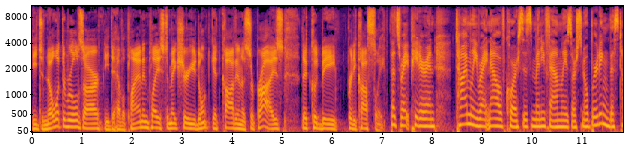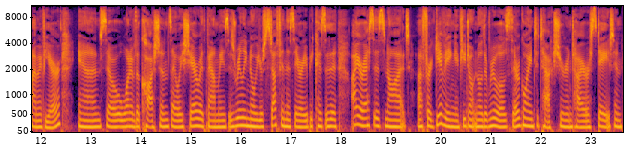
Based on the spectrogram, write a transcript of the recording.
Need to know what the rules are, need to have a plan in place to make sure you don't get caught in a surprise that could be pretty costly. That's right, Peter. And timely right now, of course, is many families are snowbirding this time of year. And so one of the cautions I always share with families is really know your stuff in this area because the IRS is not uh, forgiving if you don't know the rules. They're going to tax your entire estate. And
